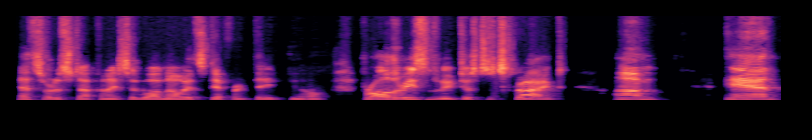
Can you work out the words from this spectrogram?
that sort of stuff?" And I said, "Well, no, it's different. They, you know, for all the reasons we've just described." Um, and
